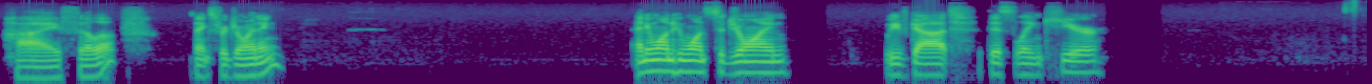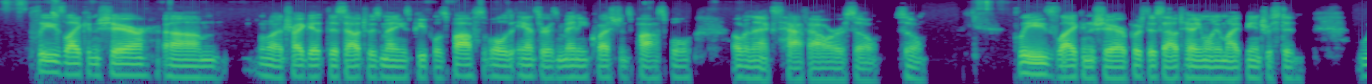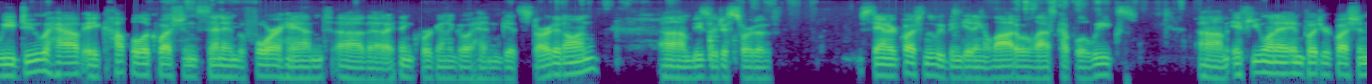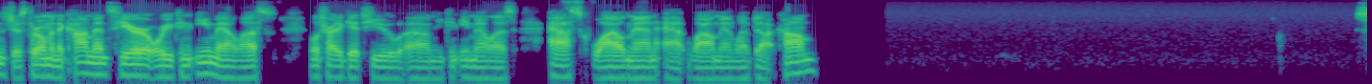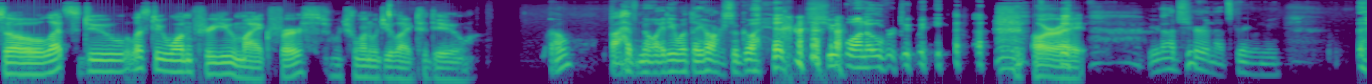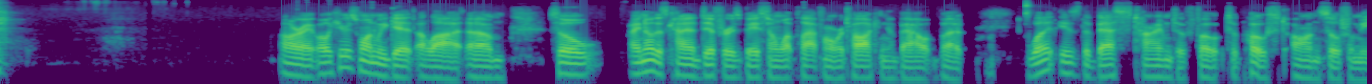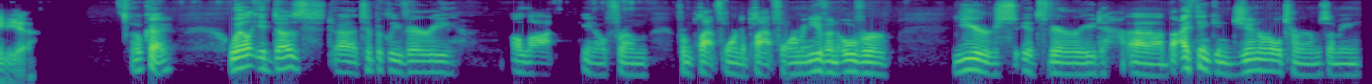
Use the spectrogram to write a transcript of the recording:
Hi, Philip. Thanks for joining. Anyone who wants to join, we've got this link here. Please like and share. Um, I want to try to get this out to as many people as possible, answer as many questions possible over the next half hour or so. So please like and share, push this out to anyone who might be interested. We do have a couple of questions sent in beforehand uh, that I think we're going to go ahead and get started on. Um, these are just sort of standard questions we've been getting a lot over the last couple of weeks. Um, if you want to input your questions, just throw them in the comments here, or you can email us. We'll try to get to you. Um, you can email us askwildman at wildmanweb.com. So let's do let's do one for you, Mike. First, which one would you like to do? Oh, I have no idea what they are, so go ahead, shoot one over to me. All right. You're not sharing that screen with me. All right. Well, here's one we get a lot. Um, so I know this kind of differs based on what platform we're talking about, but what is the best time to fo- to post on social media? Okay. Well, it does uh, typically vary a lot, you know, from from platform to platform, and even over years, it's varied. Uh, but I think in general terms, I mean,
